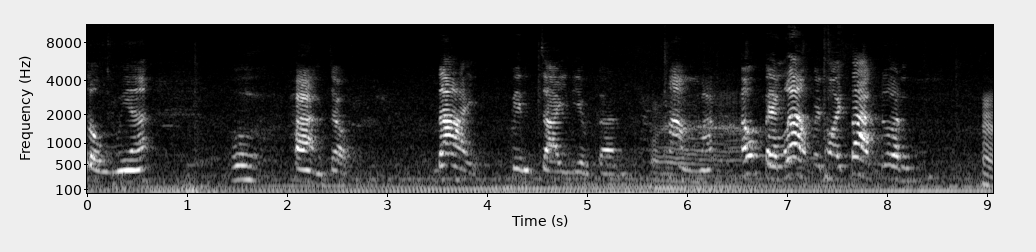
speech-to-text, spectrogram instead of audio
หลงเมียโอ้ผ่านเจ้าได้ เป็นใจเดียวกัน ห้ามมัดเอาแปลงร่างเป็นหอยตากเดือนอ่า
